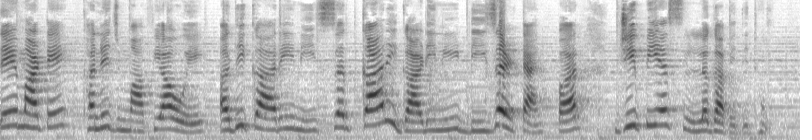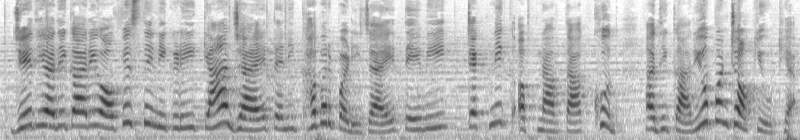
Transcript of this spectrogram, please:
તે માટે ખનિજ માફિયાઓએ અધિકારીની સરકારી ગાડીની ડીઝલ ટેન્ક પર જીપીએસ લગાવી દીધું. જેથી અધિકારી ઓફિસથી નીકળી ક્યાં જાય તેની ખબર પડી જાય તેવી ટેકનિક અપનાવતા ખુદ અધિકારીઓ પણ ચોંકી ઉઠ્યા.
